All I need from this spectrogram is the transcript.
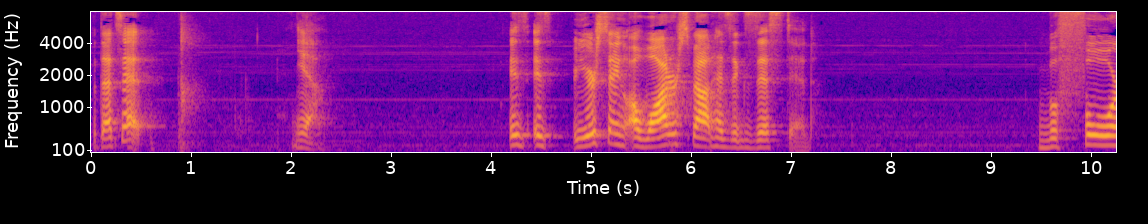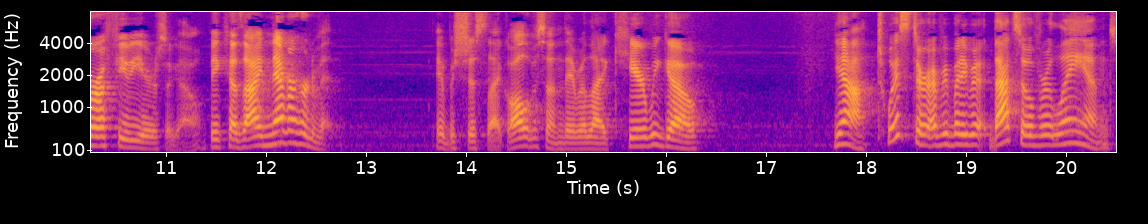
But that's it. Yeah. Is, is you're saying a water spout has existed before a few years ago because I never heard of it. It was just like all of a sudden they were like, here we go. Yeah, Twister, everybody, that's over land.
